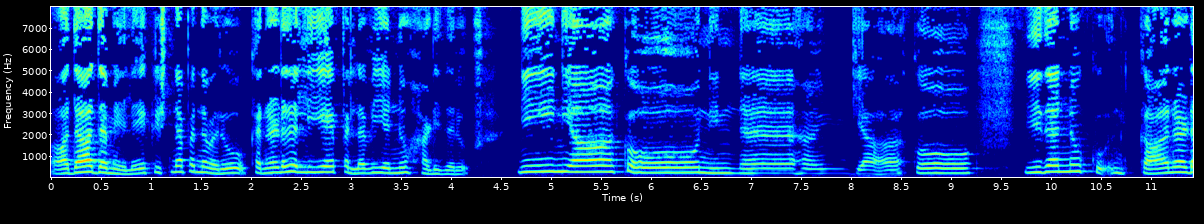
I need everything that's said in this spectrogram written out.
ಅದಾದ ಮೇಲೆ ಕೃಷ್ಣಪ್ಪನವರು ಕನ್ನಡದಲ್ಲಿಯೇ ಪಲ್ಲವಿಯನ್ನು ಹಾಡಿದರು. ನೀನ್ಯಾಕೋ ನಿನ್ನ ಹಂಗ್ಯಾಕೋ? ಇದನ್ನು ಕನ್ನಡ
